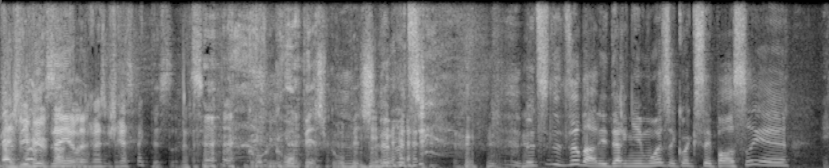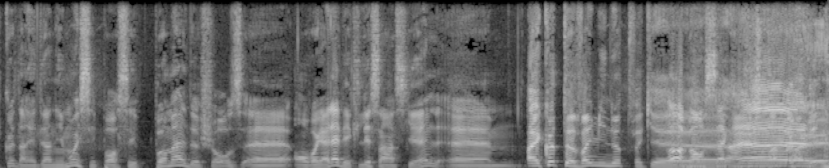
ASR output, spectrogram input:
Ben, je l'ai vu venir, là. Je, respecte ça. Gros, gros pitch, gros pitch. Peux-tu nous dire dans les derniers mois, c'est quoi qui s'est passé? Écoute, dans les derniers mois, il s'est passé pas mal de choses. Euh, on va y aller avec l'essentiel. Euh, Ah, écoute, t'as 20 minutes, fait que... Ah, bon, sac, euh,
